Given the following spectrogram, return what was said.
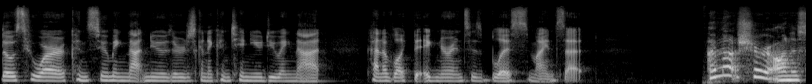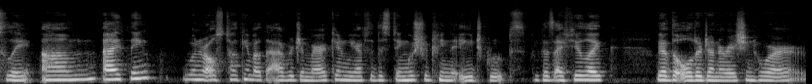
those who are consuming that news are just going to continue doing that? kind of like the ignorance is bliss mindset? I'm not sure, honestly. Um, and I think when we're also talking about the average American, we have to distinguish between the age groups because I feel like we have the older generation who are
